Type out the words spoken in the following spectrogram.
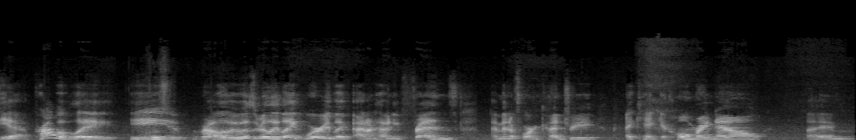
yeah, probably he probably was really like worried. Like I don't have any friends. I'm in a foreign country. I can't get home right now. I'm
